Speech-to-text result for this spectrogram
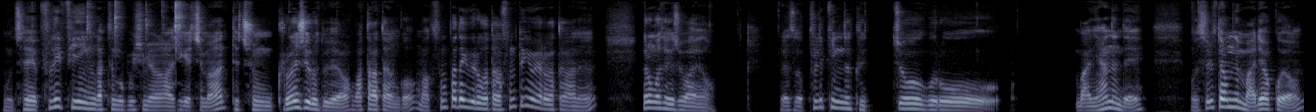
뭐 제 flipping 같은 거 보시면 아시겠지만 대충 그런 식으로 돼요. 왔다 갔다 하는 거. 막 손바닥 위로 갔다가 손등이 위로 갔다가 하는 그런 거 되게 좋아해요. 그래서 flipping도 그쪽으로 많이 하는데 뭐 쓸데없는 말이었고요.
